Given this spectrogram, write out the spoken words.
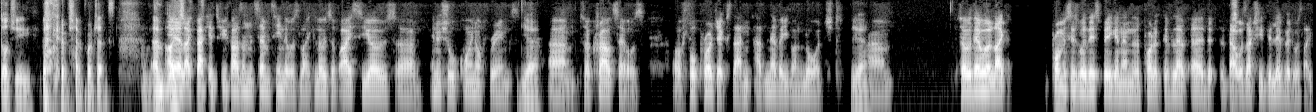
dodgy crypto projects. Um, yeah, just... like back in 2017, there was like loads of ICOs, uh, initial coin offerings. Yeah. Um, so crowd sales uh, for projects that have never even launched. Yeah. Um, so there were like promises were this big, and then the product of uh, that was actually delivered was like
